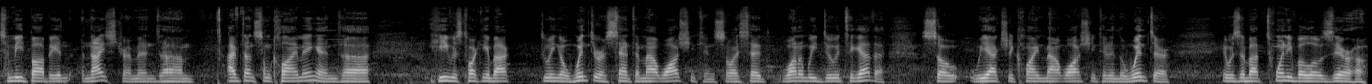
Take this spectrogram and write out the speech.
to meet Bobby Nystrom, and um, I've done some climbing, and uh, he was talking about doing a winter ascent to Mount Washington. So I said, why don't we do it together? So we actually climbed Mount Washington in the winter. It was about 20 below zero.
